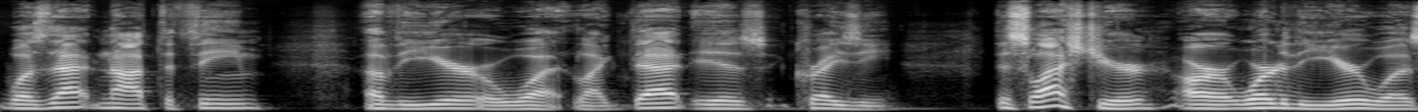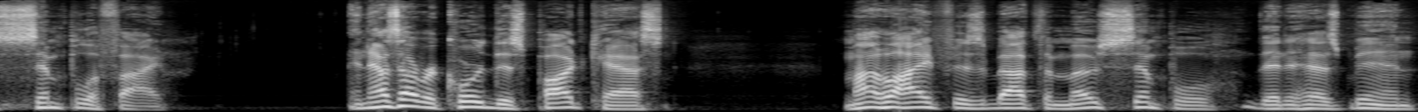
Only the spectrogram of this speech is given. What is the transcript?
was that not the theme of the year or what? Like, that is crazy. This last year, our word of the year was simplify. And as I record this podcast, my life is about the most simple that it has been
